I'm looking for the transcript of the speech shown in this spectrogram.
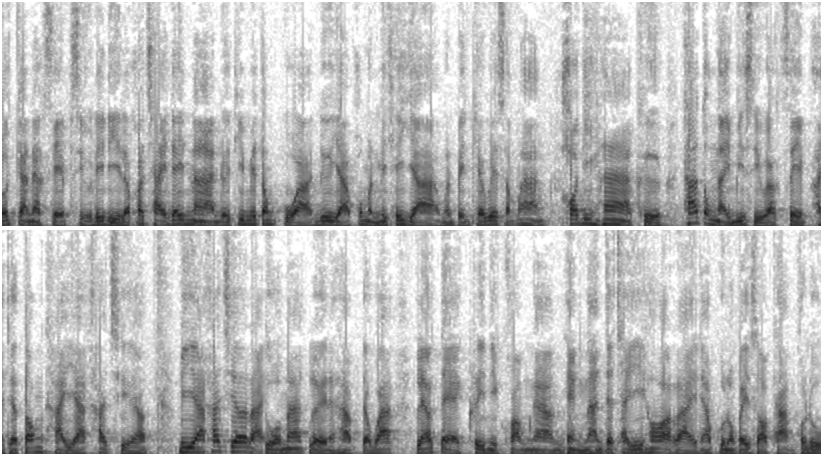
ลดการอักเสบสิวได้ดี แล้วก็ใช้ได้นานโดยที่ไม่ต้องกลัวดื้อยาเพราะมันไม่ใช่ยา มันเป็นแค่เวชสำอาง ข้อที่ 5 คือ ถ้าตรงไหนมีสิวอักเสบอาจจะต้องทายาฆ่าเชื้อ มียาฆ่าเชื้อหลายตัวมากเลยนะครับ แต่ว่าแล้วแต่คลินิกความงามแห่งนั้นจะใช้ยี่ห้ออะไรนะครับคุณลองไปสอบถามเขาดู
